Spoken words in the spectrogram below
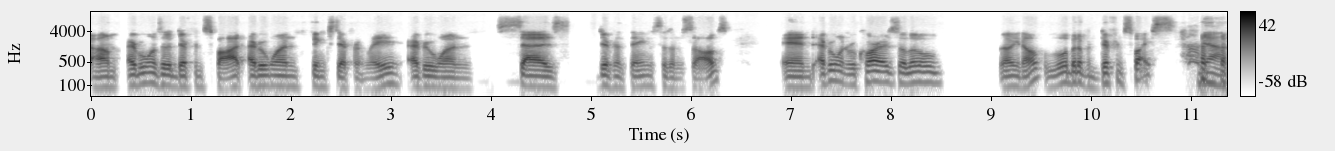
um, everyone's at a different spot. Everyone thinks differently. Everyone says different things to themselves, and everyone requires a little, uh, you know, a little bit of a different spice. yeah,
